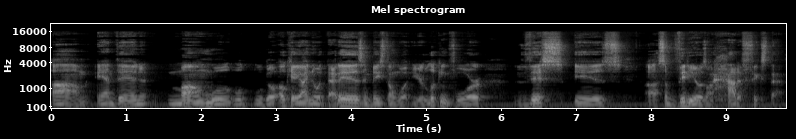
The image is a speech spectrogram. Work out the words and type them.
Um, and then mum will, will, will go, okay, I know what that is. And based on what you're looking for, this is uh, some videos on how to fix that.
